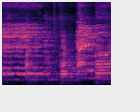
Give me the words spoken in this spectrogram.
Al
